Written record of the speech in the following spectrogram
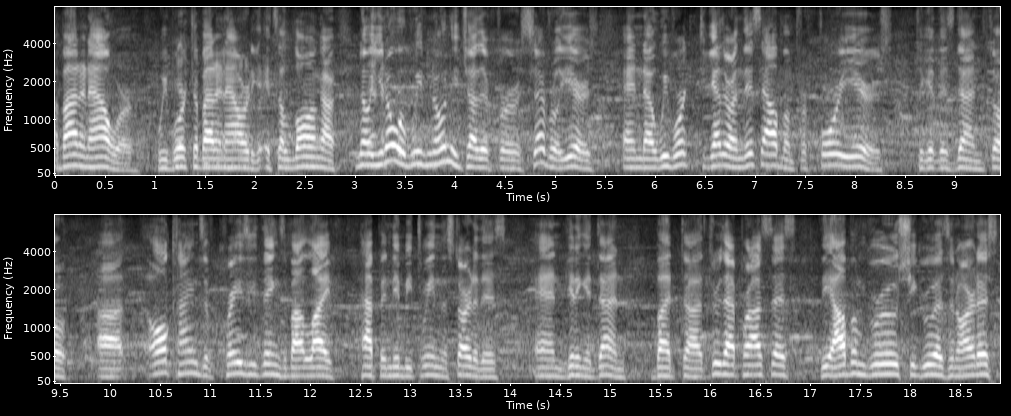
About an hour. We've worked about an hour. To get, it's a long hour. No, you know what? We've known each other for several years, and uh, we've worked together on this album for four years to get this done. So uh, all kinds of crazy things about life happened in between the start of this and getting it done. But uh, through that process, the album grew. She grew as an artist.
